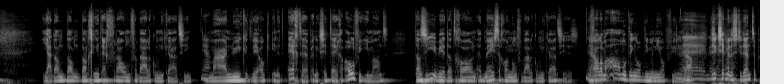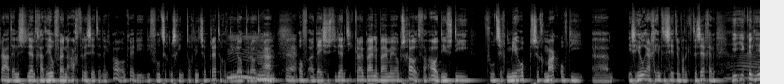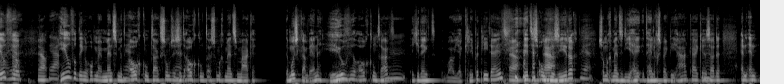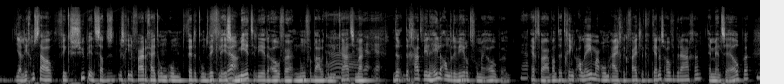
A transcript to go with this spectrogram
Ja, dan, dan, dan ging het echt vooral om verbale communicatie. Ja. Maar nu ik het weer ook in het echt heb en ik zit tegenover iemand... dan zie je weer dat gewoon het meeste gewoon non-verbale communicatie is. Er Ja. vallen me allemaal dingen op die me niet opvielen. Nee, Ja. nee, Dus ik zit nee, met een student te praten en de student gaat heel ver naar achteren zitten. En denk ik, oh oké, die, die voelt zich misschien toch niet zo prettig. Of die loopt er rood Mm. aan. Ja. Of eh, deze student die kruipt bijna bij mij op schoot. Van, oh, die, is- die voelt zich meer op zijn gemak. Of die eh, is heel erg geïnteresseerd in wat ik te zeggen heb. Je, je kunt heel Ah, veel, Ja. Ja. heel veel dingen opmerken. Mensen met Ja. oogcontact. Soms is Ja. het oogcontact. Sommige mensen maken, daar moest ik aan wennen, heel veel oogcontact. Mm, Dat je denkt, wauw, jij knipt het niet eens. Ja. Dit is onplezierig. ja. Sommige mensen die he- het hele gesprek niet aankijken en Mm. zo. De, en, en ja, lichaamstaal vind ik super interessant. Dus misschien een vaardigheid om, om verder te ontwikkelen is Ja. meer te leren over non-verbale communicatie. Maar ja, ja. er, gaat weer een hele andere wereld voor mij open. Ja. Echt waar. Want het ging alleen maar om eigenlijk feitelijke kennis overdragen en mensen helpen. Hm.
